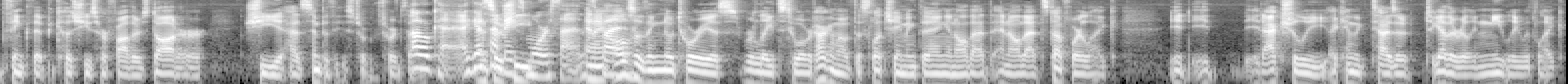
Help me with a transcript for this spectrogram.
think that because she's her father's daughter, she has sympathies to- towards them. Okay, I guess And that so makes she- more sense. And but I also think notorious relates to what we're talking about, the slut shaming thing and all that and all that stuff where like it it it actually I can ties it together really neatly with like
